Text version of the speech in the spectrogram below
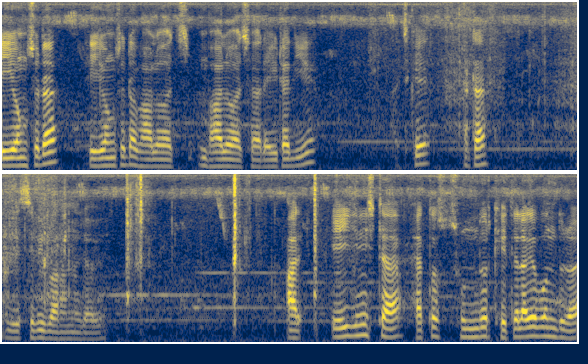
এই অংশটা এই অংশটা ভালো আছে ভালো আছে। আর এইটা দিয়ে আজকে একটা রেসিপি বানানো যাবে। আর এই জিনিসটা এত সুন্দর খেতে লাগে বন্ধুরা।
